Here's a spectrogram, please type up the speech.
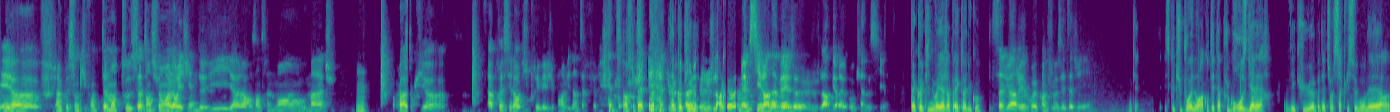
Et euh, j'ai l'impression qu'ils font tellement tous attention à leur hygiène de vie, à leurs entraînements, aux matchs. Hmm. Voilà. Et puis euh, après, c'est leur vie privée. J'ai pas envie d'interférer là-dedans. Ta, copine, je, même si j'en avais, je, je larguerais aucun dossier. ta copine voyage un peu avec toi du coup? Ça lui arrive ouais, quand je vais aux États-Unis. Est-ce que tu pourrais nous raconter ta plus grosse galère vécue euh, peut-être sur le circuit secondaire, euh,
